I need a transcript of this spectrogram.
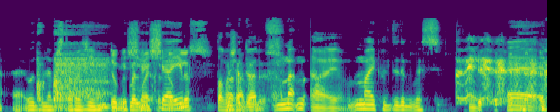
آه، أعوذ بالله من الشيطان الرجيم. دوغلاس الشايب. ما- آه أيوه مايكل دوغلاس. آه،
